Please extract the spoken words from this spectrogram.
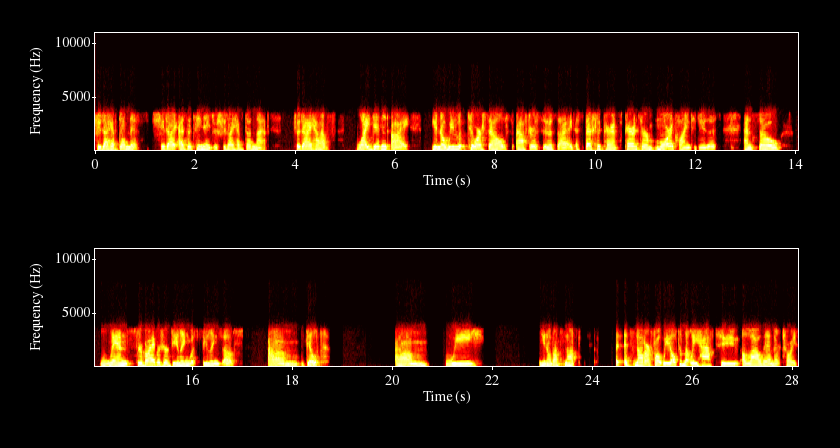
should i have done this should i as a teenager should i have done that should I have? Why didn't I? You know, we look to ourselves after a suicide, especially parents. Parents are more inclined to do this. And so when survivors are dealing with feelings of um, guilt, um, we, you know, that's not, it's not our fault. We ultimately have to allow them their choice.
